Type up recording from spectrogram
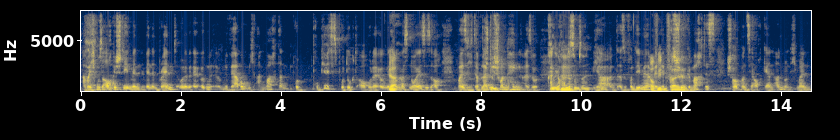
Aber ich muss auch gestehen, wenn, wenn ein Brand oder äh, irgendeine Werbung mich anmacht, dann pro, probiere ich das Produkt auch. Oder Ja. irgendwas Neues ist auch, weiß ich, da bleibe ich schon hängen. Also Kann ja auch Mhm. andersrum sein. ja, und also von dem her, Auf wenn etwas Fall, schön ja. gemacht ist, schaut man es ja auch gern an. Und ich meine,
